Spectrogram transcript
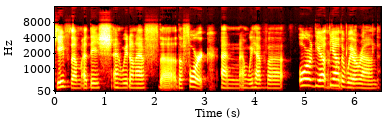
give them a dish and we don't have the, the fork and, and we have a, or the, the other way around.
